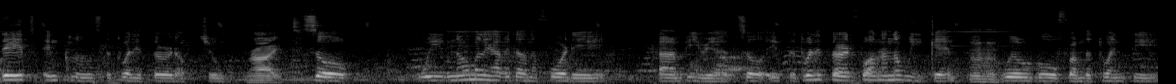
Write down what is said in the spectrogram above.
date includes the 23rd of June. Right. So we normally have it on a four-day um, period. So if the 23rd falls on a weekend, we'll go from the 20,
